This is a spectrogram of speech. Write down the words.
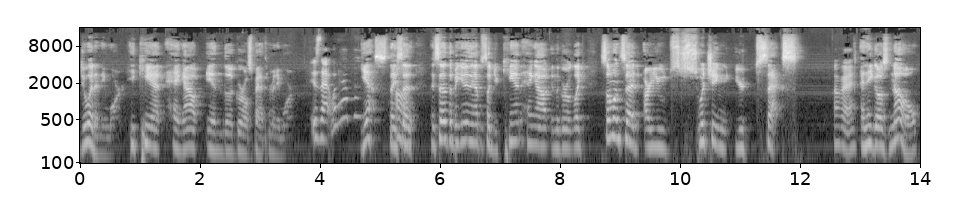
do it anymore he can't hang out in the girls bathroom anymore Is that what happened? Yes, they Oh. said they said at the beginning of the episode you can't hang out in the girl. Like someone said, "Are you switching your sex?" Okay. And he goes, "No,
